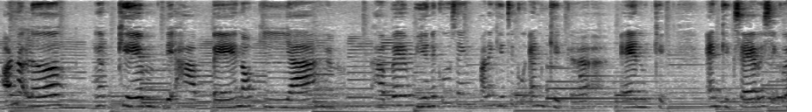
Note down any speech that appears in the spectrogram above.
anak lo ngegame di HP Nokia. HP biyen iku sing paling hits iku N-Gig N-Gig N-Gig series iku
